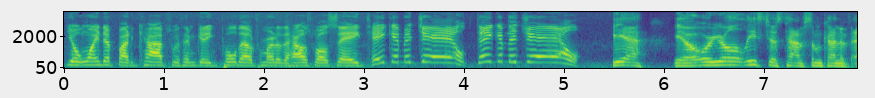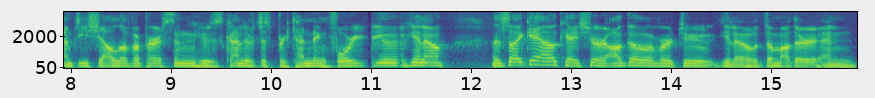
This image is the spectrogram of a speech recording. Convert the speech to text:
You'll wind up on cops with him getting pulled out from under the house while saying, "Take him to jail! Take him to jail!" Yeah. You know, or you'll at least just have some kind of empty shell of a person who's kind of just pretending for you, you know? It's like, yeah, okay, sure, I'll go over to, you know, the mother and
